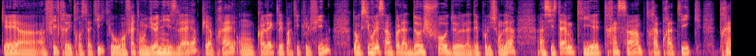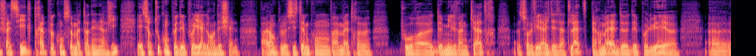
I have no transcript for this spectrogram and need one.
qui est un, un filtre électrostatique où en fait on ionise l'air, puis après on collecte les particules fines. Donc si vous voulez, c'est un peu la deux chevaux de la dépollution de l'air, un système qui est très simple, très pratique, très facile, très peu consommateur d'énergie et surtout qu'on peut déployer à grande échelle. Par exemple, le système qu'on va mettre euh, pour 2024 euh, sur le village des athlètes permet de dépolluer euh,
